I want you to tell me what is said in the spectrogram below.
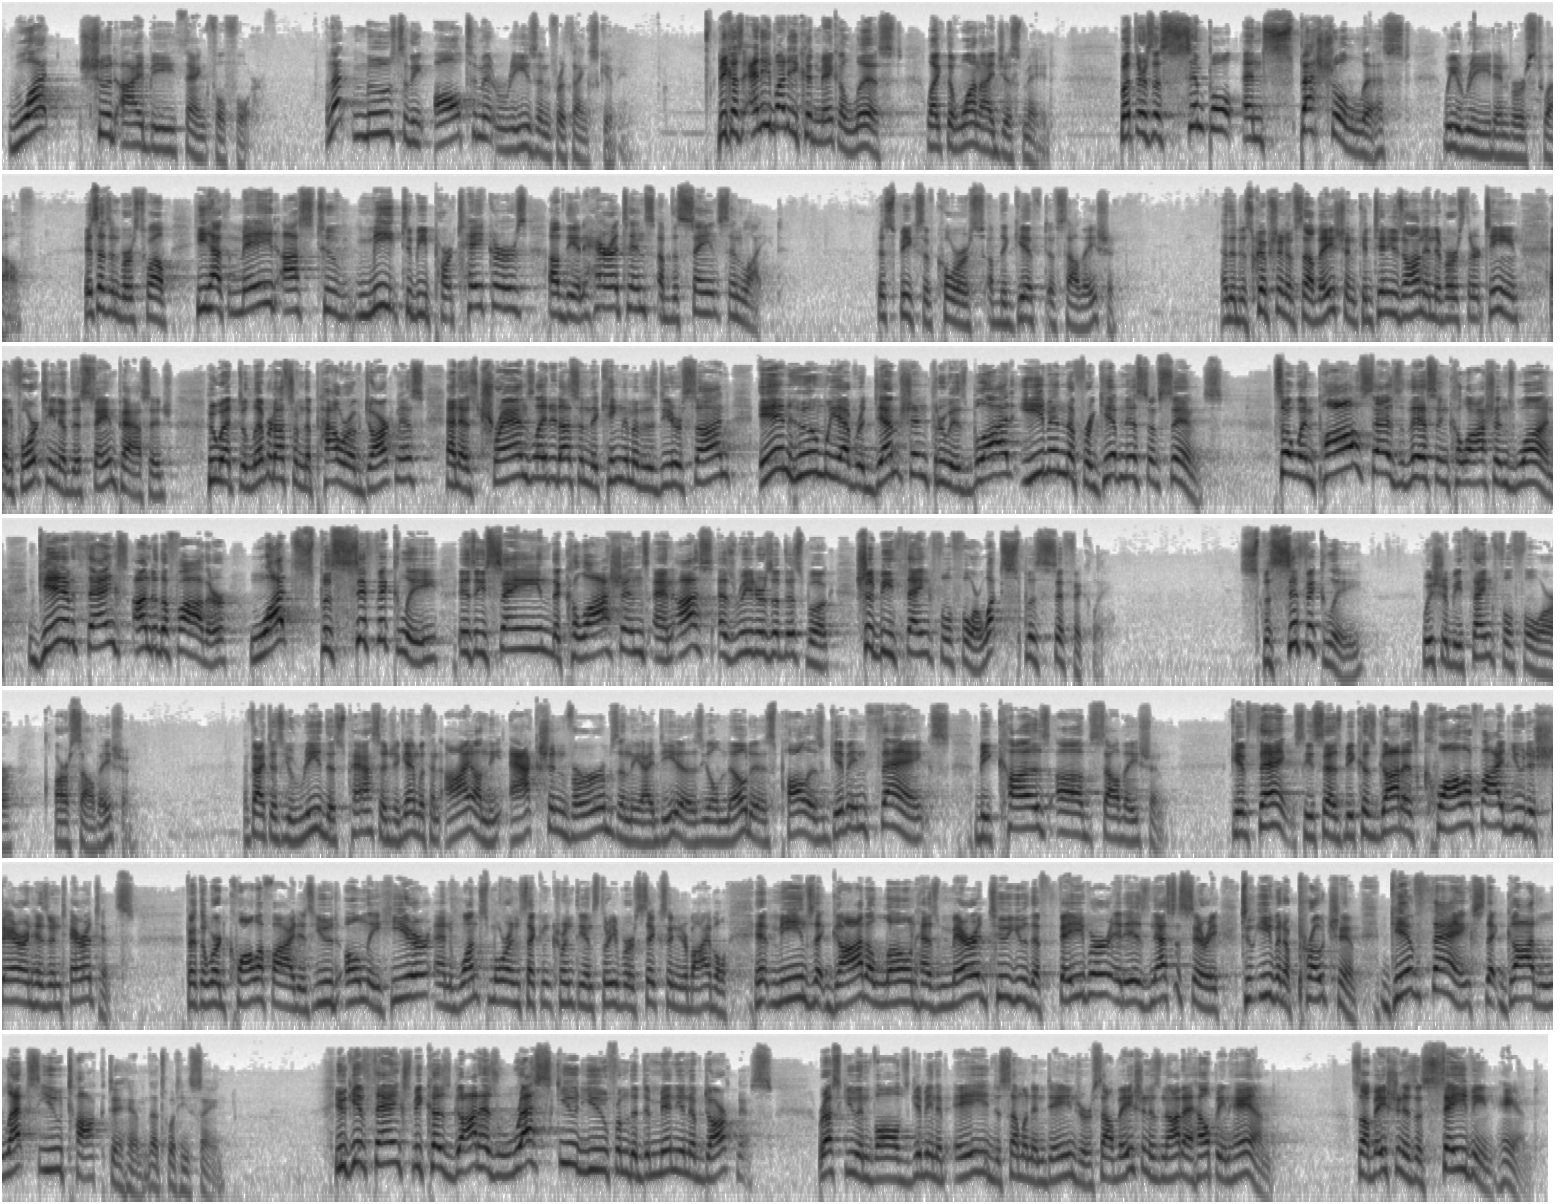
What should I be thankful for? And that moves to the ultimate reason for thanksgiving. Because anybody could make a list like the one I just made. But there's a simple and special list we read in verse 12. It says in verse 12, He hath made us to meet to be partakers of the inheritance of the saints in light. This speaks, of course, of the gift of salvation. And the description of salvation continues on into verse 13 and 14 of this same passage who hath delivered us from the power of darkness and has translated us in the kingdom of his dear Son, in whom we have redemption through his blood, even the forgiveness of sins. So when Paul says this in Colossians 1, give thanks unto the Father, what specifically is he saying the Colossians and us as readers of this book should be thankful for? What specifically? Specifically, we should be thankful for our salvation. In fact, as you read this passage, again with an eye on the action verbs and the ideas, you'll notice Paul is giving thanks because of salvation. Give thanks, he says, because God has qualified you to share in his inheritance. In fact, the word qualified is used only here and once more in 2 Corinthians 3, verse 6 in your Bible. It means that God alone has merited to you the favor it is necessary to even approach Him. Give thanks that God lets you talk to Him. That's what He's saying. You give thanks because God has rescued you from the dominion of darkness. Rescue involves giving of aid to someone in danger. Salvation is not a helping hand, salvation is a saving hand.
